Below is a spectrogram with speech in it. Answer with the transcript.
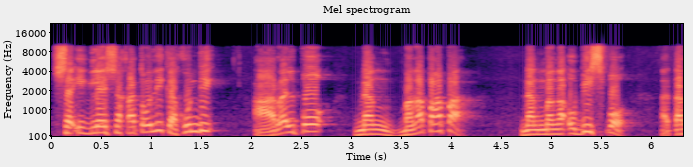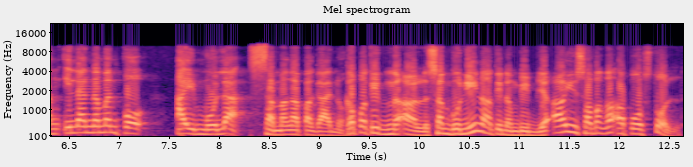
sa Iglesia Katolika, kundi aral po ng mga papa, ng mga obispo, at ang ilan naman po ay mula sa mga pagano. Kapatid na Al, sangguni natin ang Biblia ayon sa mga apostol.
